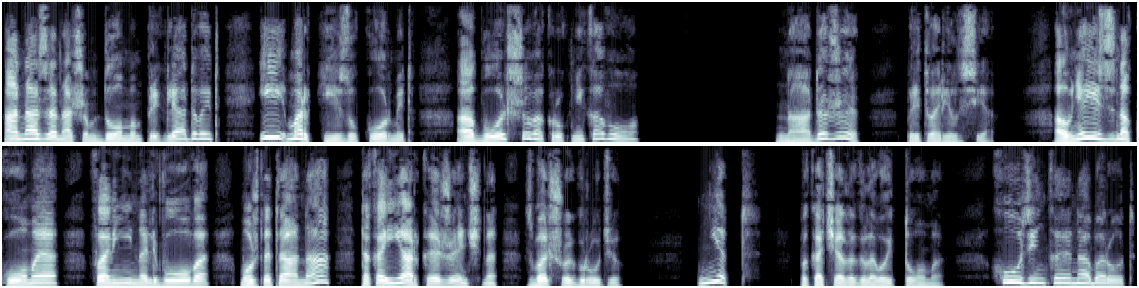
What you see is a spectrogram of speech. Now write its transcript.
Она за нашим домом приглядывает и маркизу кормит, а больше вокруг никого. — Надо же! — притворилась я. — А у меня есть знакомая, Фомина Львова. Может, это она, такая яркая женщина с большой грудью? — Нет, — покачала головой Тома. — Худенькая, наоборот,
